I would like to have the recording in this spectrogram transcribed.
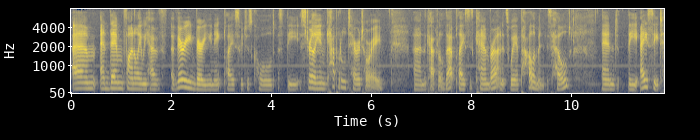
Um, and then finally, we have a very, very unique place which is called the Australian Capital Territory. And the capital of that place is Canberra, and it's where Parliament is held. And the ACT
